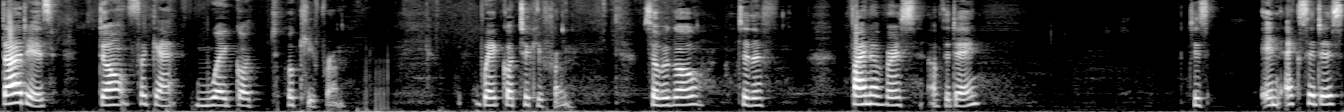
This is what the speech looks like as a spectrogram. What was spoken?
third is don't forget where God took you from. Where God took you from. So we go to the final verse of the day, which is in Exodus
